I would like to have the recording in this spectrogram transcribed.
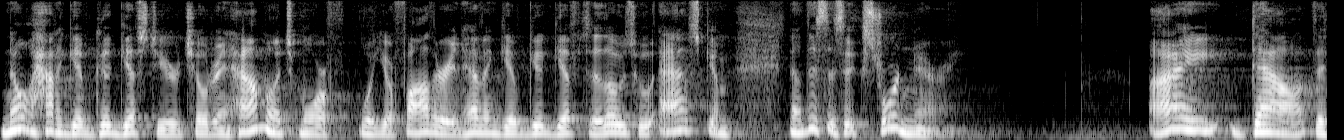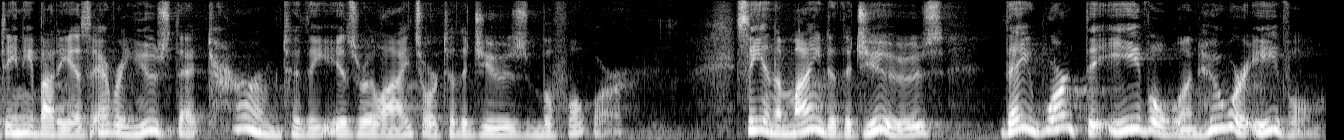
know how to give good gifts to your children, how much more will your Father in heaven give good gifts to those who ask him? Now, this is extraordinary. I doubt that anybody has ever used that term to the Israelites or to the Jews before. See, in the mind of the Jews, they weren't the evil one. Who were evil?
